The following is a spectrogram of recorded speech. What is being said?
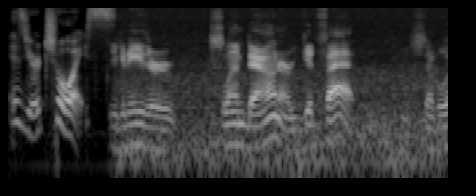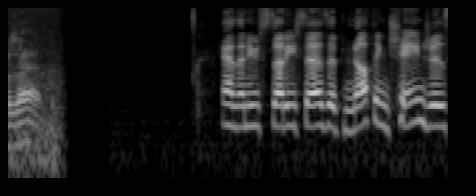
is your choice. You can either slim down or get fat. Simple as that. And the new study says if nothing changes,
